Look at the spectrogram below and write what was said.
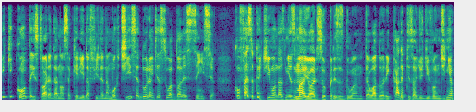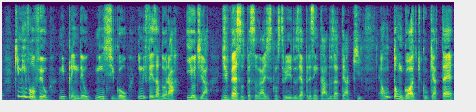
e que conta a história da nossa querida filha da Mortícia durante a sua adolescência. Confesso que eu tive uma das minhas maiores surpresas do ano, até eu adorei cada episódio de Vandinha que me envolveu, me prendeu, me instigou e me fez adorar e odiar diversos personagens construídos e apresentados até aqui. É um tom gótico que até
